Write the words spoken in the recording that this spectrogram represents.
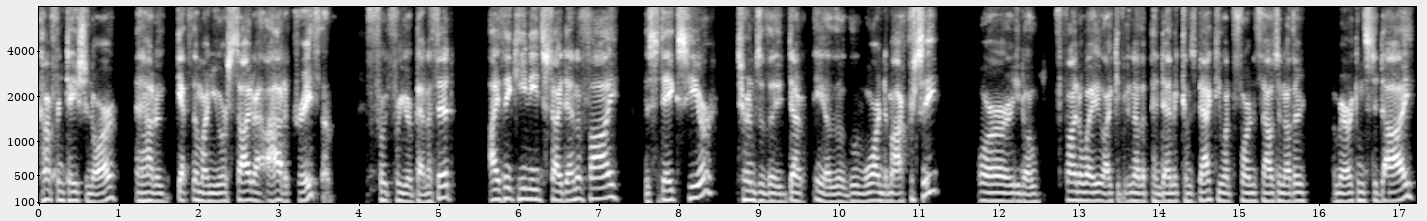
confrontation are and how to get them on your side or how to create them. for, for your benefit. I think he needs to identify the stakes here in terms of the you know the, war on democracy, or you know find a way like if another pandemic comes back, do you want four hundred thousand other Americans to die?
